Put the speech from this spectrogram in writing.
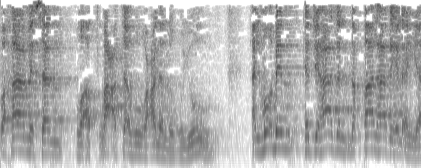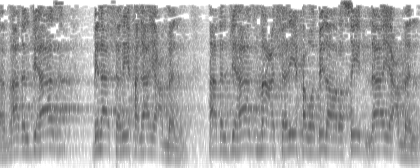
وخامسا وأطلعته على الغيوب المؤمن كجهاز النقال هذه الأيام. هذا الجهاز بلا شريحة لا يعمل. هذا الجهاز مع شريحة وبلا رصيد لا يعمل.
